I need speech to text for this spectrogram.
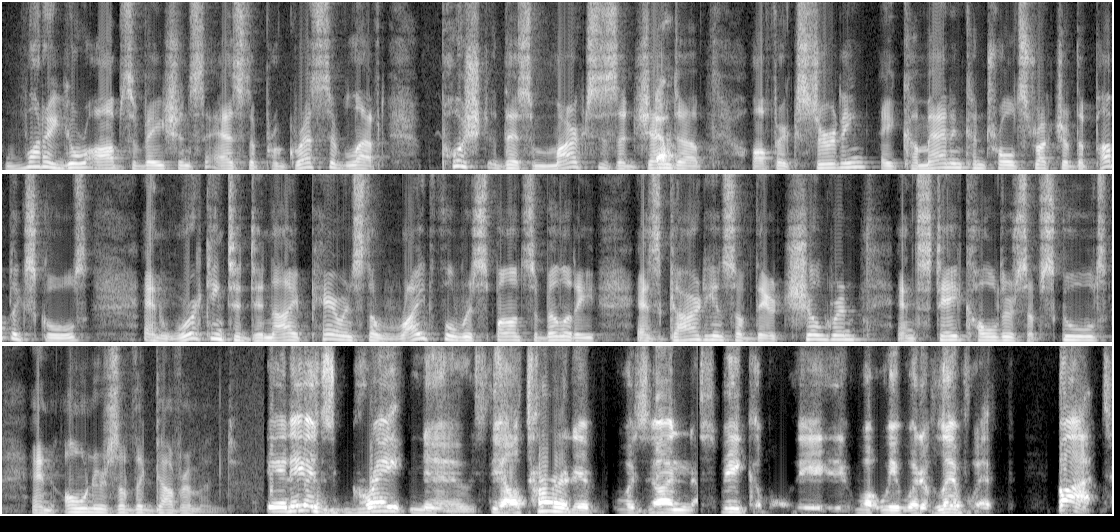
what are your observations as the progressive left pushed this Marxist agenda of exerting a command and control structure of the public schools and working to deny parents the rightful responsibility as guardians of their children and stakeholders of schools and owners of the government? It is great news. The alternative was unspeakable, the, what we would have lived with. But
